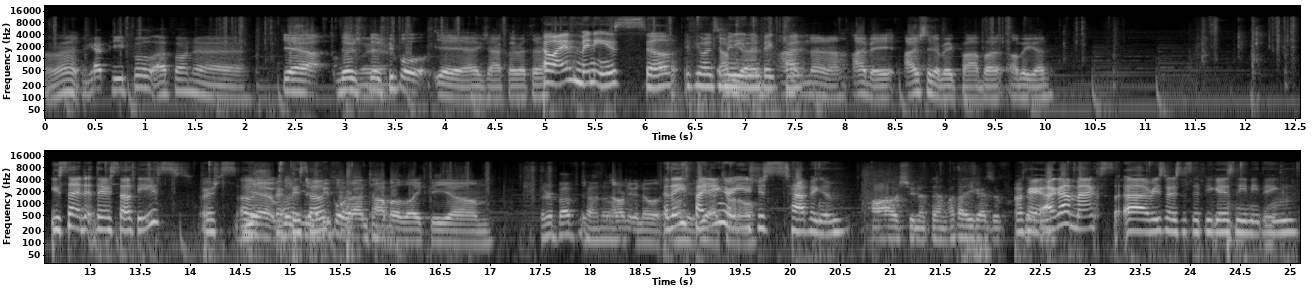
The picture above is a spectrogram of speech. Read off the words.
All right. We got people up on a. Yeah, there's there's people. Yeah, yeah, exactly, right there. Oh, I have minis still. If you want to I'm mini in the good. big I, pot. no, no, no. I have eight. I just need a big pot, but I'll be good. You said they're southeast or s- oh, yeah, directly there's, there's south. people around top of like the um. They're above I tunnel. I don't even know. Are they fighting yeah, or are you just tapping them? Oh, I was shooting at them. I thought you guys were. Okay, I got max uh, resources if you guys need anything.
